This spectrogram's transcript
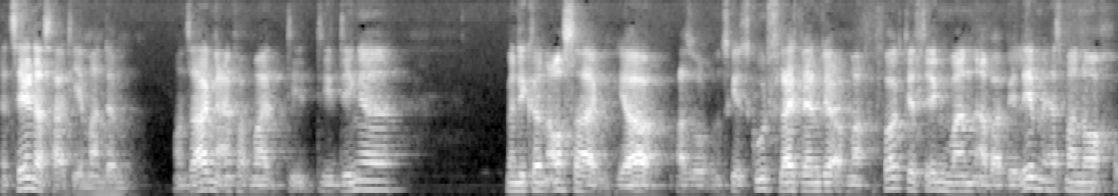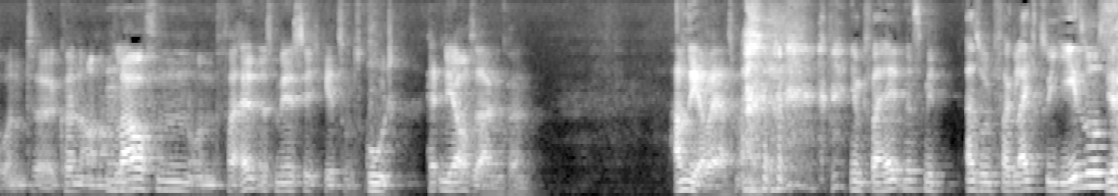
erzählen das halt jemandem und sagen einfach mal die, die Dinge, meine, die können auch sagen, ja, also uns geht's gut, vielleicht werden wir auch mal verfolgt jetzt irgendwann, aber wir leben erstmal noch und äh, können auch noch mhm. laufen und verhältnismäßig geht es uns gut. Hätten die auch sagen können. Haben die aber erstmal. Im Verhältnis mit, also im Vergleich zu Jesus, ja.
